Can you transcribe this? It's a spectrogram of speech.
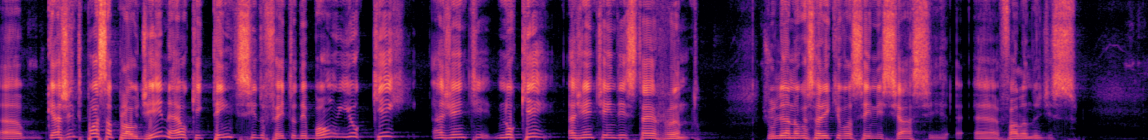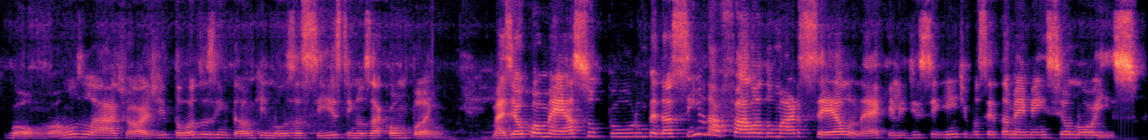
uh, que a gente possa aplaudir, né, o que tem sido feito de bom e o que a gente, no que a gente ainda está errando. Juliana, eu gostaria que você iniciasse uh, falando disso. Bom, vamos lá, Jorge, todos então que nos assistem, nos acompanham. Mas eu começo por um pedacinho da fala do Marcelo, né? Que ele diz o seguinte: você também mencionou isso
